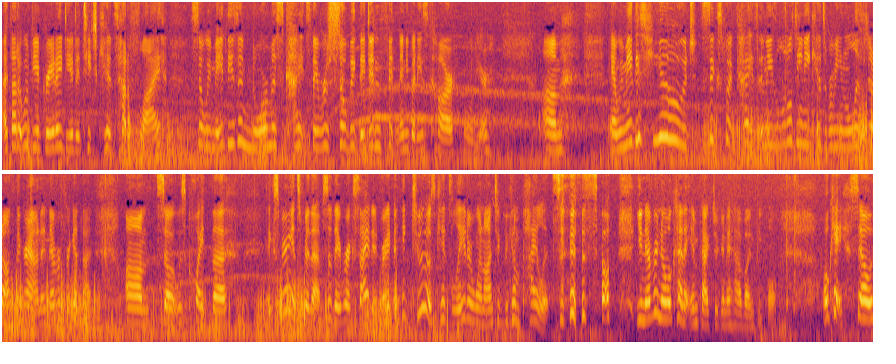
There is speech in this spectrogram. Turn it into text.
I thought it would be a great idea to teach kids how to fly. So we made these enormous kites. They were so big they didn't fit in anybody's car. Oh dear. Um, and we made these huge six foot kites, and these little teeny kids were being lifted off the ground. I never forget that. Um, so it was quite the experience for them. So they were excited, right? And I think two of those kids later went on to become pilots. so you never know what kind of impact you're going to have on people. Okay, so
